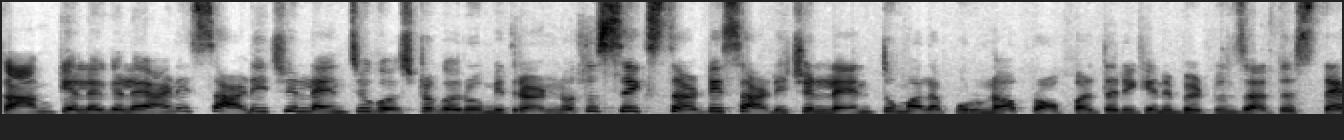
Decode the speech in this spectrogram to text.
काम केलं गेलं आहे आणि साडीची लेंथची गोष्ट करू मित्रांनो तर सिक्स थर्टी साडीची लेंथ तुम्हाला पूर्ण प्रॉपर तरीकेने भेटून जात असते.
